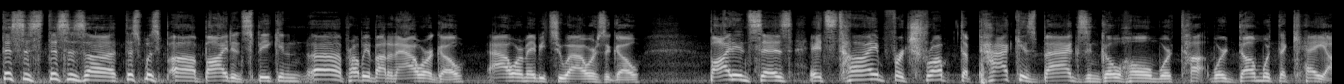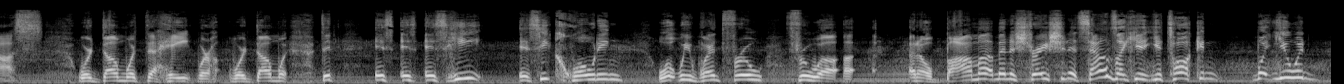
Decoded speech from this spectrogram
This is this is uh this was uh, Biden speaking uh, probably about an hour ago, hour maybe two hours ago. Biden says it's time for Trump to pack his bags and go home. We're we're done with the chaos. We're done with the hate. We're we're done with. Did is is is he is he quoting what we went through through a, a an Obama administration? It sounds like you, you're talking what you and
